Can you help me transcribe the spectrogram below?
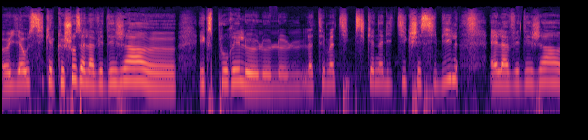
euh, il y a aussi quelque chose, elle avait déjà euh, exploré la thématique psychanalytique chez Sibylle, elle avait déjà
